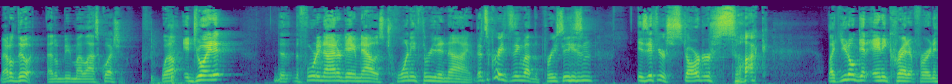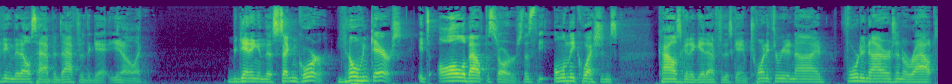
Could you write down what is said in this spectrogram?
That'll do it. That'll be my last question. Well, enjoyed it. The the 49er game now is 23 to 9. That's a crazy thing about the preseason is if your starters suck, like you don't get any credit for anything that else happens after the game, you know, like beginning in the second quarter. No one cares. It's all about the starters. That's the only questions Kyle's going to get after this game. 23 to 9, 49ers in a rout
